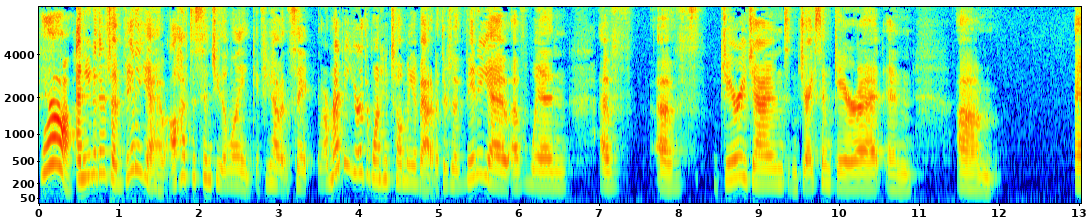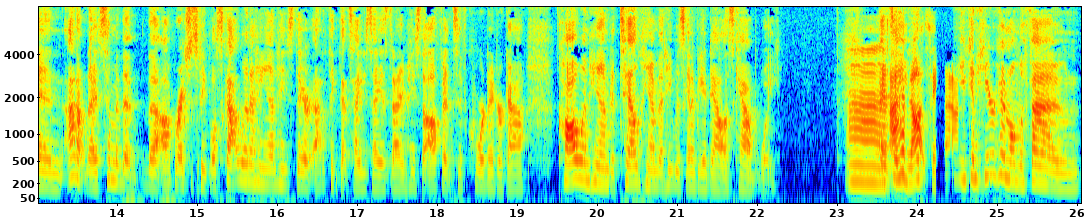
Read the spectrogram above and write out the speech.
yeah. And you know, there's a video. I'll have to send you the link if you haven't seen, or maybe you're the one who told me about it. But there's a video of when of of Jerry Jones and Jason Garrett and um and I don't know some of the the operations people. Scott Linehan, he's there. I think that's how you say his name. He's the offensive coordinator guy, calling him to tell him that he was going to be a Dallas Cowboy. Mm, and so I have not seen that. You can hear him on the phone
